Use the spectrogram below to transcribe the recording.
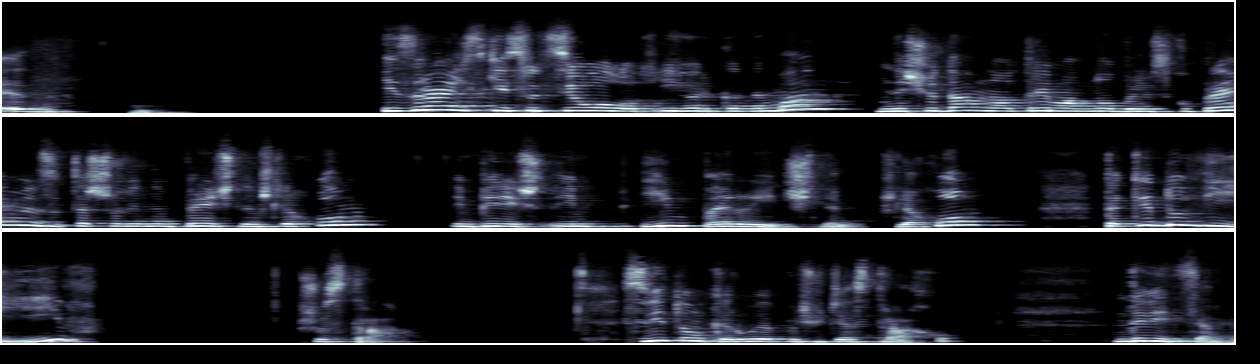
е, Ізраїльський соціолог Ігор Канеман нещодавно отримав Нобелівську премію за те, що він емпіричним шляхом, імперичним шляхом таки довів, що страх. Світом керує почуття страху. Дивіться,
